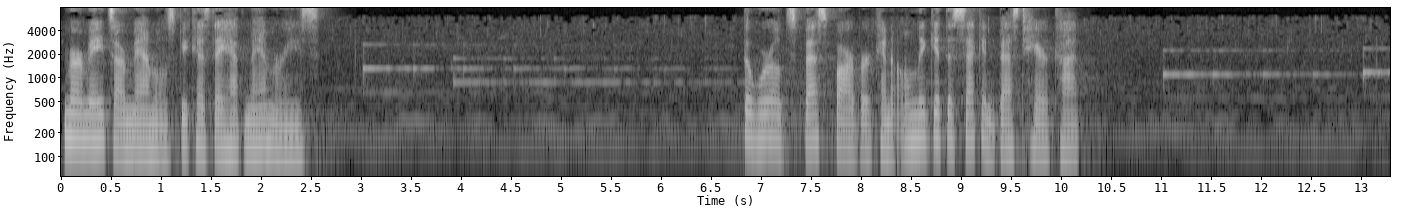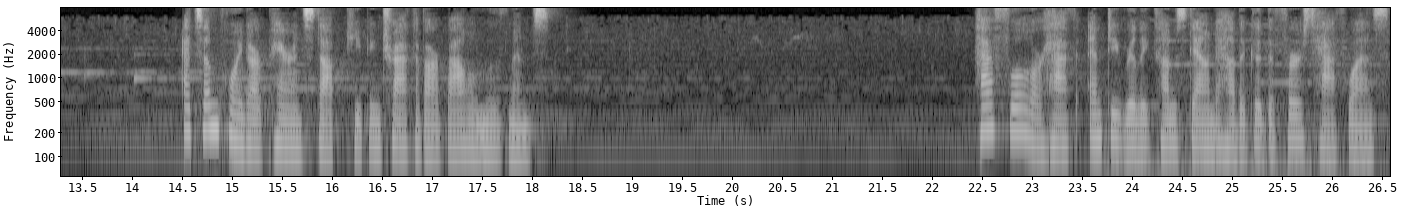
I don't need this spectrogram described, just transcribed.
Mermaids are mammals because they have mammaries. The world's best barber can only get the second best haircut. At some point, our parents stop keeping track of our bowel movements. Half full or half empty really comes down to how the good the first half was.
